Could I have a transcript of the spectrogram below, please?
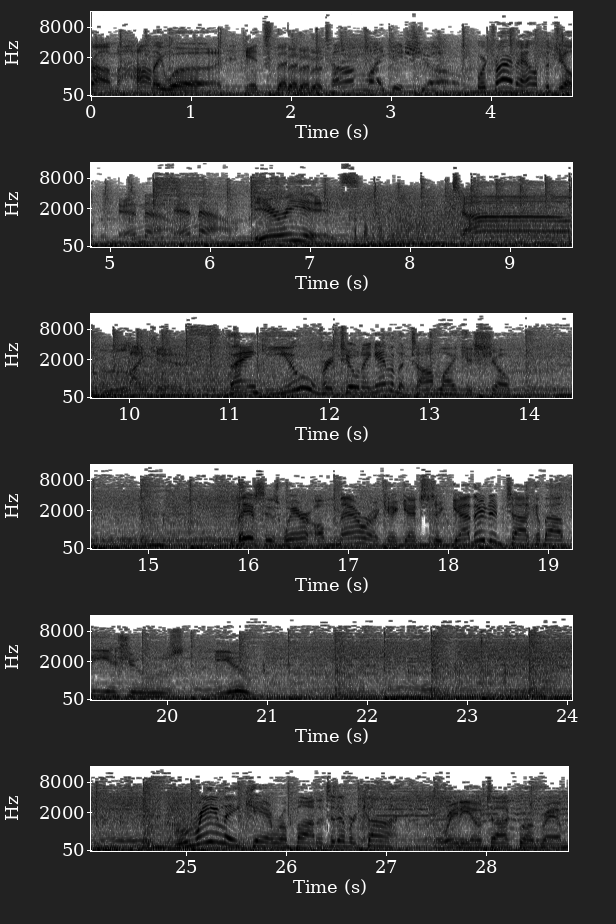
From Hollywood, it's the, the, the Tom Leykis Show. We're trying to help the children. And now, and now, here he is, Tom Leykis. Thank you for tuning in to the Tom Leykis Show. This is where America gets together to talk about the issues you really care about. It's a different kind of radio talk program.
